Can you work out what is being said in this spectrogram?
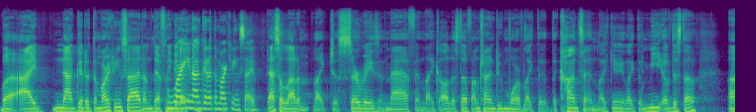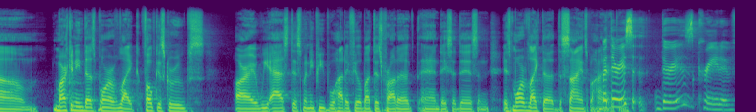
But I'm not good at the marketing side. I'm definitely Why good are at- you not good at the marketing side? that's a lot of like just surveys and math and like all this stuff. I'm trying to do more of like the the content, like you know, like the meat of the stuff. Um, marketing does more of like focus groups. All right, we asked this many people how they feel about this product, and they said this, and it's more of like the the science behind. It. But there everything. is there is creative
